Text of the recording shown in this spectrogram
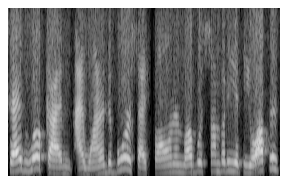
said, Look, I'm, I want a divorce. I've fallen in love with somebody at the office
